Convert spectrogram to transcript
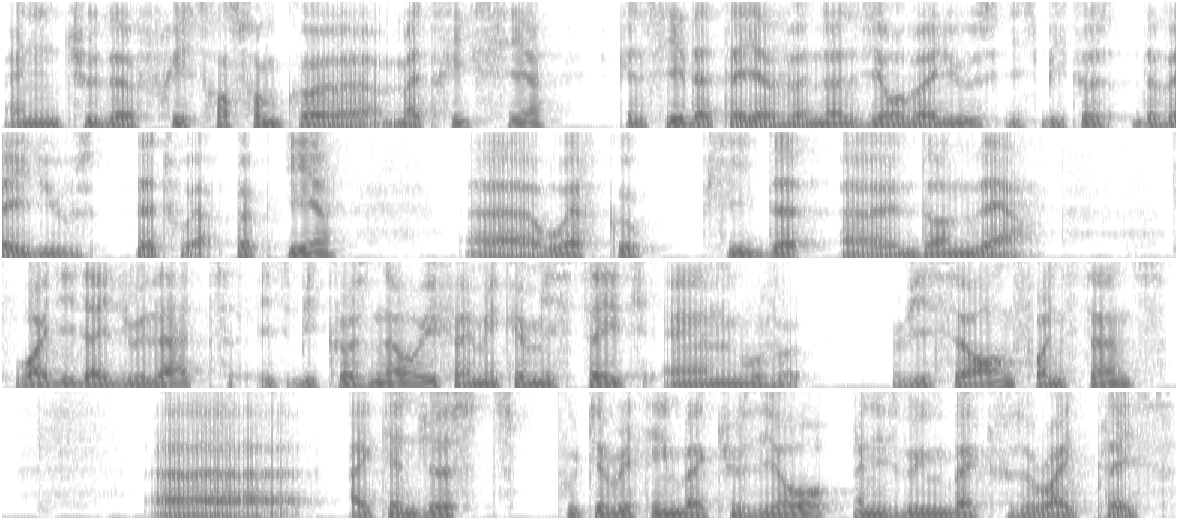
and into the freeze transform uh, matrix here, you can see that I have uh, non-zero values. It's because the values that were up here uh, were copied uh, down there. Why did I do that? It's because now if I make a mistake and move this around, for instance, uh, I can just put everything back to zero and it's going back to the right place.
